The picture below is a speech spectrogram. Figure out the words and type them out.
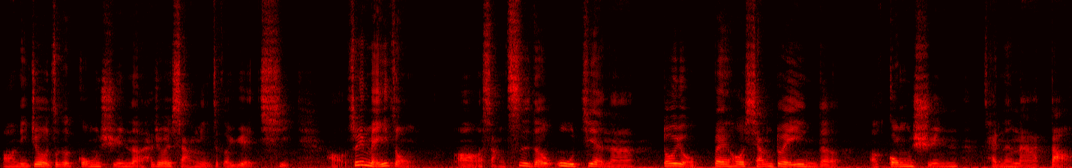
哦，你就有这个功勋了，他就会赏你这个乐器。好、所以每一种呃赏赐的物件啊，都有背后相对应的呃功勋才能拿到。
